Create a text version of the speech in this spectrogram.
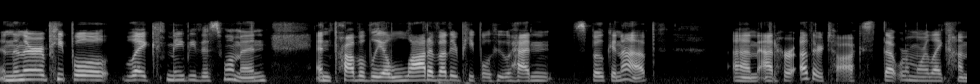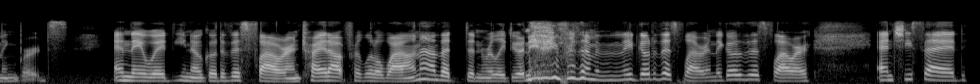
and then there are people like maybe this woman, and probably a lot of other people who hadn't spoken up um, at her other talks that were more like hummingbirds. And they would, you know, go to this flower and try it out for a little while. And oh, that didn't really do anything for them. And then they'd go to this flower and they go to this flower. And she said,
